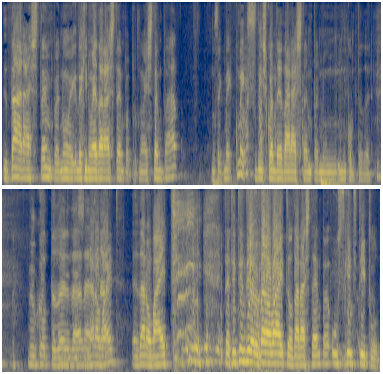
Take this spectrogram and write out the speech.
dar à estampa, não é, daqui não é dar à estampa porque não é estampado. Não sei como é, como é que se diz quando é dar à estampa num, num computador. No computador dá, Dar ao byte? A dar ao byte. Portanto, entendeu dar ao byte ou dar à estampa o seguinte título.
